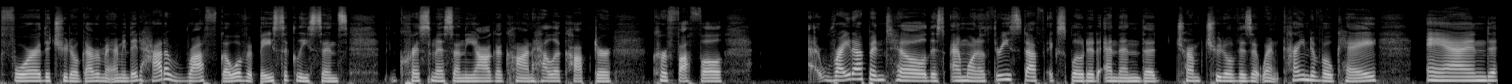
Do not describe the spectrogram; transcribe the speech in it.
for the trudeau government i mean they'd had a rough go of it basically since christmas and the aga khan helicopter kerfuffle right up until this M103 stuff exploded and then the Trump Trudeau visit went kind of okay. And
